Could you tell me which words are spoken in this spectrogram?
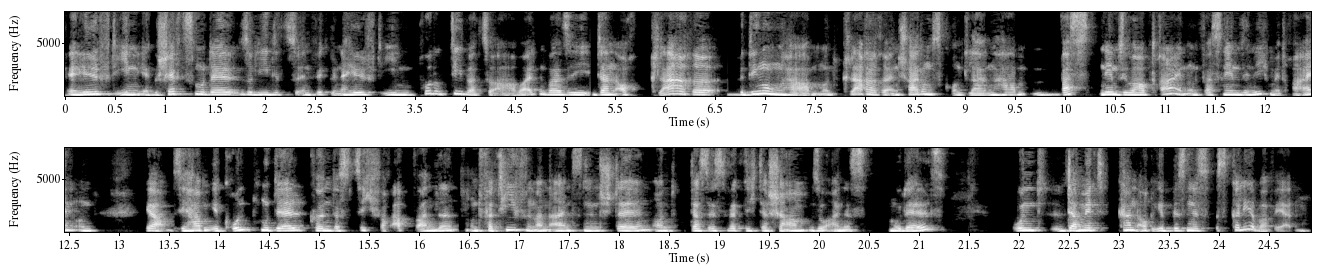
Er hilft ihnen, ihr Geschäftsmodell solide zu entwickeln. Er hilft ihnen, produktiver zu arbeiten, weil sie dann auch klarere Bedingungen haben und klarere Entscheidungsgrundlagen haben. Was nehmen sie überhaupt rein und was nehmen sie nicht mit rein? Und ja, sie haben ihr Grundmodell, können das zigfach abwandeln und vertiefen an einzelnen Stellen. Und das ist wirklich der Charme so eines Modells. Und damit kann auch Ihr Business skalierbar werden.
